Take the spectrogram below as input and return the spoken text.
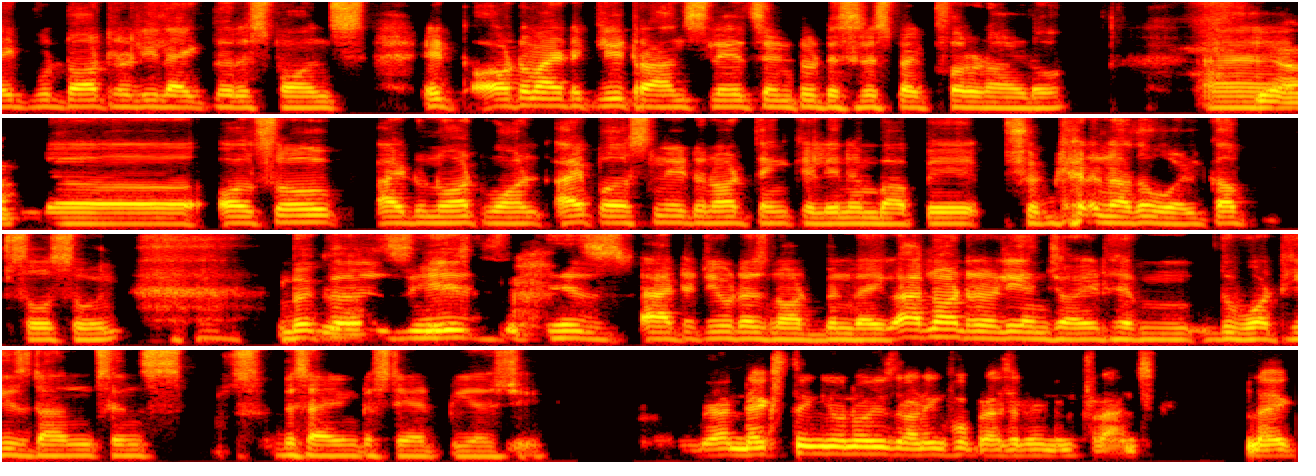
I would not really like the response. It automatically translates into disrespect for Ronaldo. And Yeah. uh, also, I do not want, I personally do not think Kylian Mbappe should get another World Cup so soon because his his attitude has not been very good. I've not really enjoyed him, the what he's done since deciding to stay at PSG. Yeah, next thing you know, he's running for president in France. Like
